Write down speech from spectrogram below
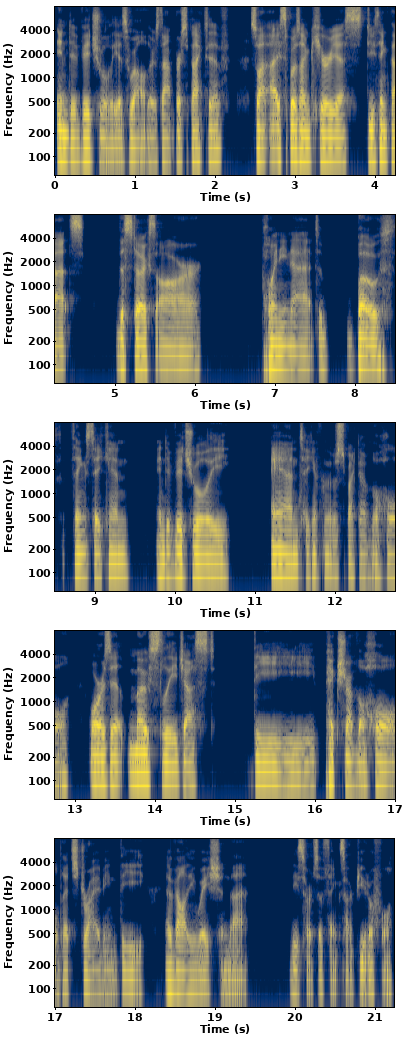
individually as well. There's that perspective. So I, I suppose I'm curious, do you think that's the Stoics are pointing at both things taken individually and taken from the perspective of the whole? Or is it mostly just the picture of the whole that's driving the evaluation that these sorts of things are beautiful?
